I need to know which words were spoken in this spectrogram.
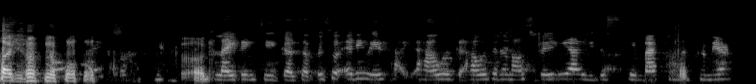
I don't know. God. Lighting Tika So, anyways, how, how was how was it in Australia? You just came back from the premiere.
